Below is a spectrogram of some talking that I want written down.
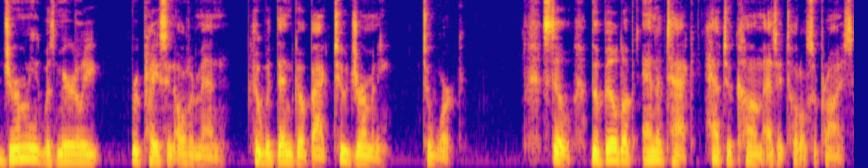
Germany was merely replacing older men who would then go back to Germany to work. Still, the build-up and attack had to come as a total surprise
